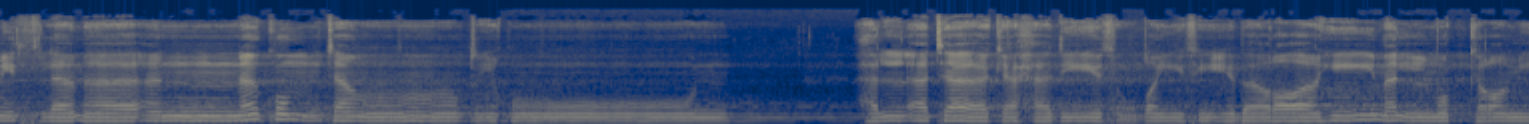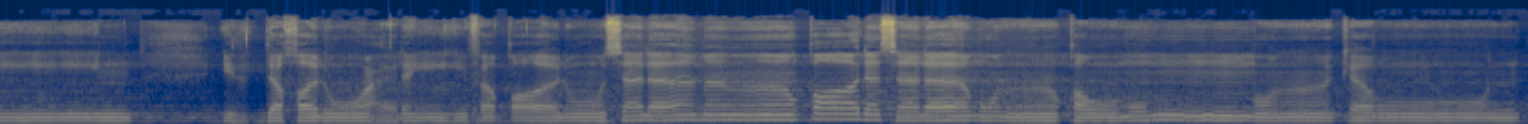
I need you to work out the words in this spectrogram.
مثل ما أنكم تنطقون هل أتاك حديث ضيف إبراهيم المكرمين إذ دخلوا عليه فقالوا سلاما قال سلام قوم منكرون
